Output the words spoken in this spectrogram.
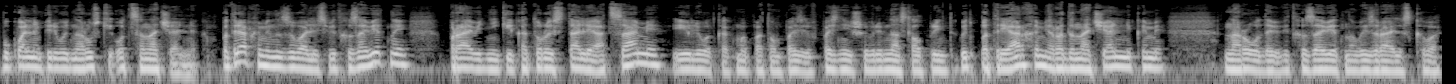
буквальном переводе на русский отца-начальник. Патриархами назывались ветхозаветные праведники, которые стали отцами, или вот как мы потом в позднейшие времена стал принято говорить, патриархами, родоначальниками народа ветхозаветного израильского.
